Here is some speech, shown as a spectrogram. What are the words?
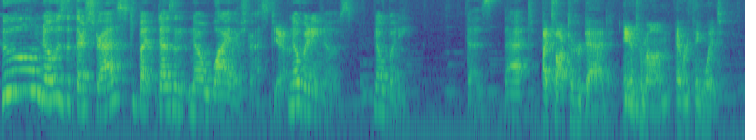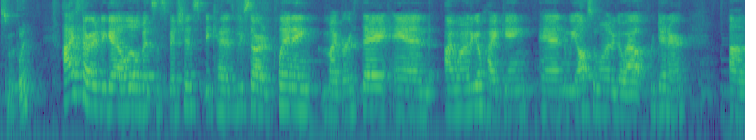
who knows that they're stressed but doesn't know why they're stressed? Yeah. Nobody knows. Nobody does that. I talked to her dad and her mm-hmm. mom. Everything went smoothly. I started to get a little bit suspicious because we started planning my birthday and I wanted to go hiking and we also wanted to go out for dinner um,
